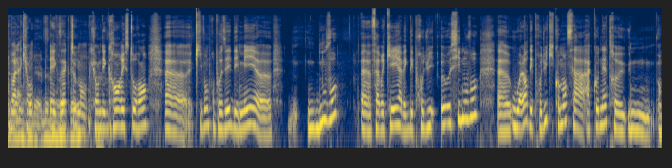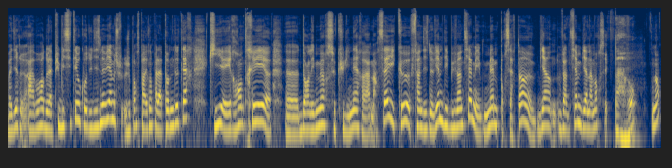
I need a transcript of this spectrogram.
voilà, qui ont, exactement, qui ont des grands restaurants euh, qui vont proposer des mets nouveaux euh, fabriqués avec des produits eux aussi nouveaux, euh, ou alors des produits qui commencent à, connaître une, on va dire, à avoir de la publicité au cours du 19e. Je, pense par exemple à la pomme de terre, qui est rentrée euh, dans les mœurs culinaires à Marseille que fin 19e, début 20e, et même pour certains, bien 20e, bien amorcé. Pas avant Non?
